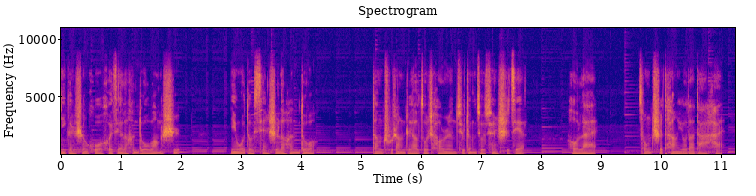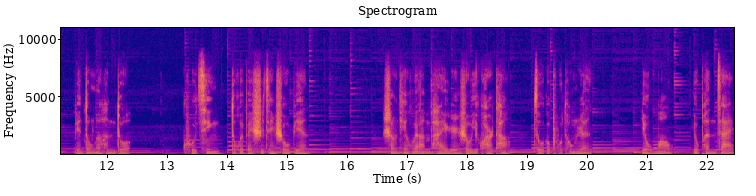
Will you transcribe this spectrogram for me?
你跟生活和解了很多往事，你我都现实了很多。当初嚷着要做超人去拯救全世界，后来从池塘游到大海，便懂了很多。苦情都会被时间收编，上天会安排人手一块糖，做个普通人。有猫，有盆栽，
